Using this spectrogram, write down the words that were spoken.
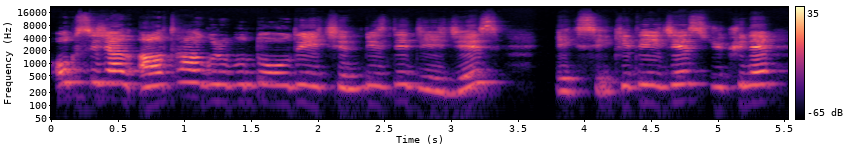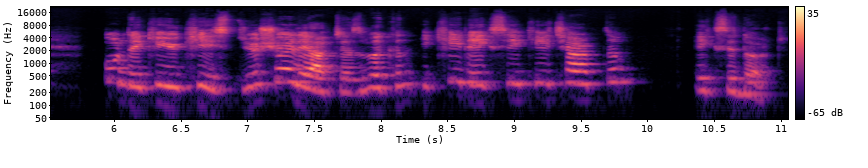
Oksijen 6A grubunda olduğu için biz ne diyeceğiz? Eksi 2 diyeceğiz. Yüküne buradaki yükü istiyor. Şöyle yapacağız. Bakın 2 ile eksi 2'yi çarptım. Eksi 4.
